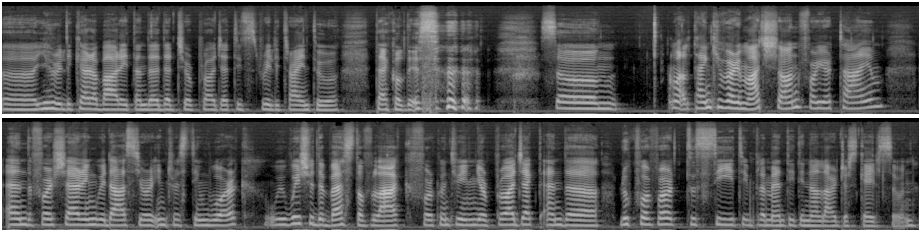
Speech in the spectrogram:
uh, you really care about it, and that, that your project is really trying to tackle this. so, um, well, thank you very much, Shun, for your time and for sharing with us your interesting work. We wish you the best of luck for continuing your project, and uh, look forward to see it implemented in a larger scale soon.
